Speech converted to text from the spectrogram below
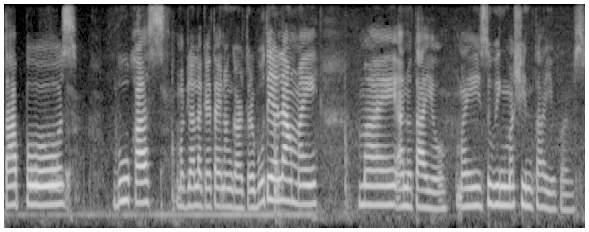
Tapos, bukas maglalagay tayo ng garter. Buti na lang may may ano tayo, may sewing machine tayo guys.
